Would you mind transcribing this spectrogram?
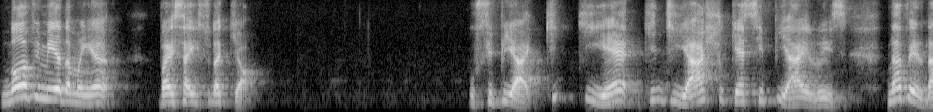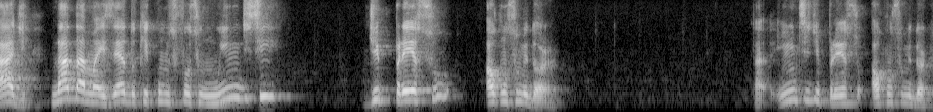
Nove e meia da manhã vai sair isso daqui, ó o CPI. Que que é, que diacho que é CPI, Luiz? Na verdade, nada mais é do que como se fosse um índice de preço ao consumidor. Tá? Índice de preço ao consumidor.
